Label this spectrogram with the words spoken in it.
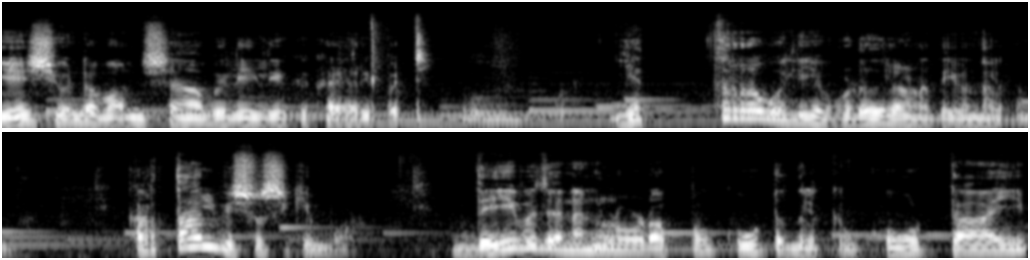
യേശുവിന്റെ വംശാവലിയിലേക്ക് കയറിപ്പറ്റി. എത്ര വലിയ വിടുതലാണ് ദൈവം നൽകുന്നത്. കർത്താവിൽ വിശ്വസിക്കുമ്പോൾ ദൈവജനങ്ങളോടൊപ്പം കൂട്ടു നിൽക്കും കൂട്ടായി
